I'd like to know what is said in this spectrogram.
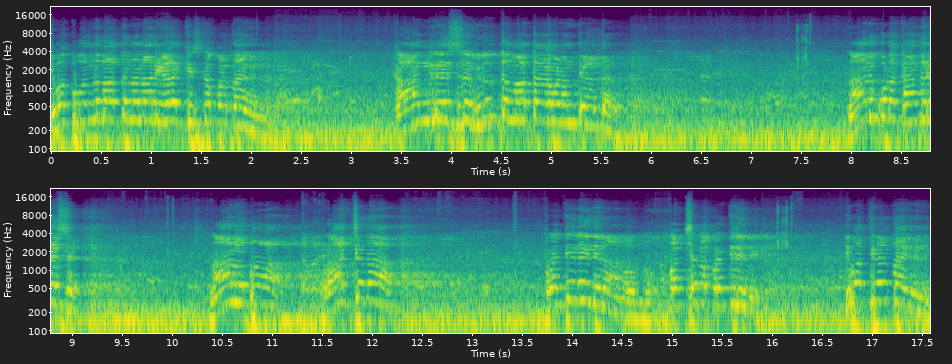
ಇವತ್ತು ಒಂದು ಮಾತನ್ನ ನಾನು ಹೇಳಕ್ ಇಷ್ಟಪಡ್ತಾ ಇದ್ದೇನೆ. ಕಾಂಗ್ರೆಸ್ನ ವಿರುದ್ಧ ಮಾತಾಡೋಣ ಅಂತ ಹೇಳ್ತಾರೆ. ನಾನು ಕೂಡ ಕಾಂಗ್ರೆಸ್. ನಾನೊಬ್ಬ ರಾಜ್ಯದ ಪ್ರತಿನಿಧಿ ನಾನು ಪಕ್ಷದ ಪ್ರತಿನಿಧಿ. ಇವತ್ತು ಹೇಳ್ತಾ ಇದ್ದೀನಿ.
